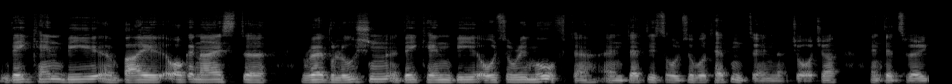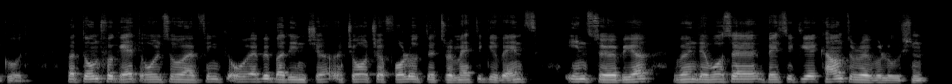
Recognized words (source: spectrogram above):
they can be, uh, by organized uh, revolution, they can be also removed. and that is also what happened in Georgia and that's very good. But don't forget also, I think everybody in Georgia followed the dramatic events in Serbia when there was a basically a counter revolution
